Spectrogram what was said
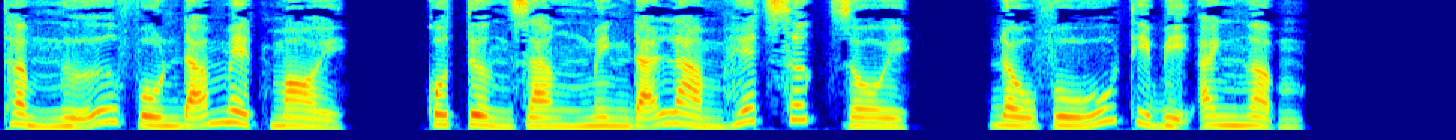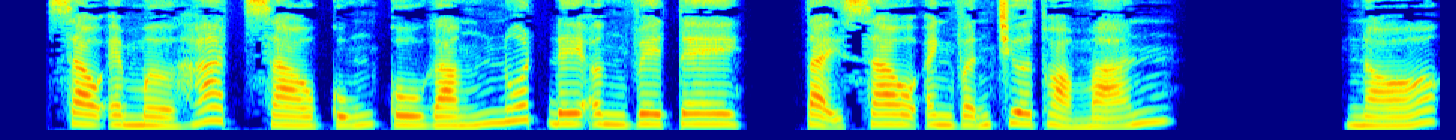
Thẩm ngữ vốn đã mệt mỏi, cô tưởng rằng mình đã làm hết sức rồi, đầu vú thì bị anh ngậm. Sao MH sao cũng cố gắng nuốt đê âng VT, tại sao anh vẫn chưa thỏa mãn? Nó,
